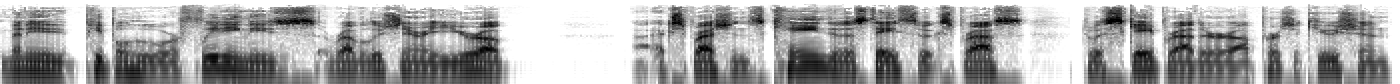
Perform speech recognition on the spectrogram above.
many people who were fleeing these revolutionary Europe uh, expressions came to the States to express, to escape rather, uh, persecution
